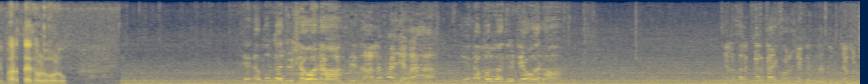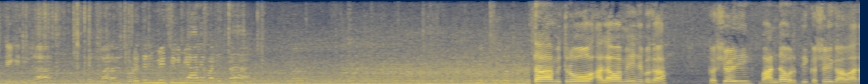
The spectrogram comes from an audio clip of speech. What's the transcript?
ती भरतायत हळूहळू. यांना पण काहीतरी ठेवा ना. ते झालं पाहिजे ना. यांना पण काहीतरी ठेवा ना. त्याला सरकार काय करू शकत नाही तुमच्या गुंठेगिरीला पण मला थोडे तरी मिळतील मी आले पाहिजेत ना. आता मित्र आलाव आम्ही. हे बघा कशळी बांधावरती कशळी गावात.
